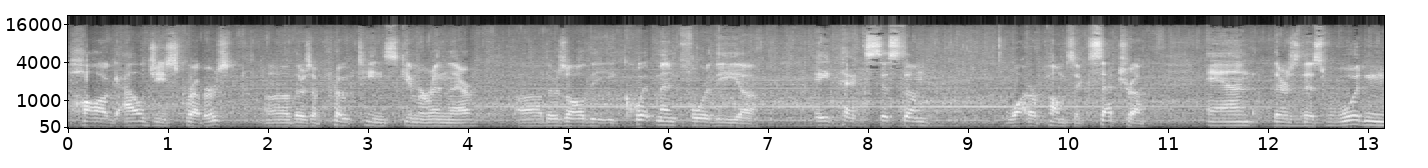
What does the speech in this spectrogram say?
hog algae scrubbers. Uh, there's a protein skimmer in there uh, there's all the equipment for the uh, Apex system, water pumps, etc. And there's this wooden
